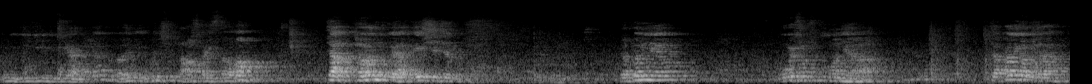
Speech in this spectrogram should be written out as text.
그리고 이게 이게 아니까 너희는 이런 식으로 나올 수가 있어. 자, 저는 누구야? A씨의 제곱. 몇 번이에요? 539번이야. 자, 빨리 가보자.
